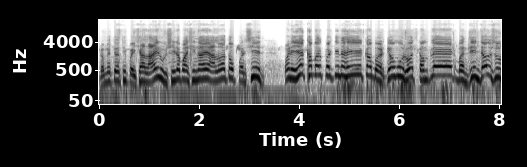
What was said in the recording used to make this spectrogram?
ગમે ત્યાંથી પૈસા લાવીને ઉછીને એ હાલવા તો પડશે જ. પણ એ ખબર પડતી નહીં. કે બળદ્યો હું રોજ કમ્પ્લેટ બંધીને જાઉં છું.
